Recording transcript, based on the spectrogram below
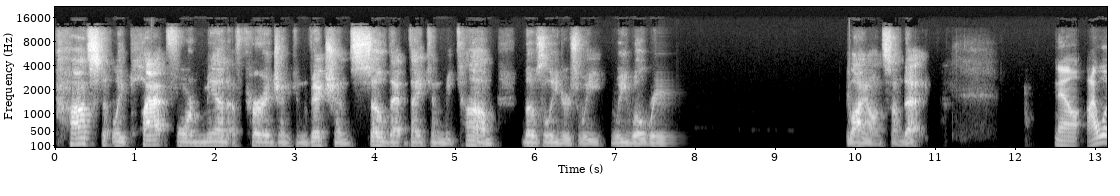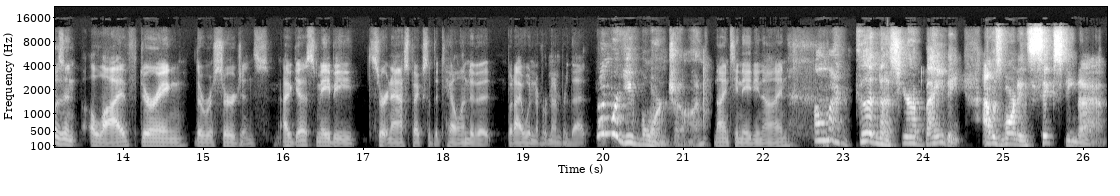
constantly platform men of courage and conviction so that they can become those leaders we we will rely on someday. Now, I wasn't alive during the resurgence. I guess maybe certain aspects of the tail end of it, but I wouldn't have remembered that. When were you born, John? 1989. Oh my goodness, you're a baby. I was born in 69.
